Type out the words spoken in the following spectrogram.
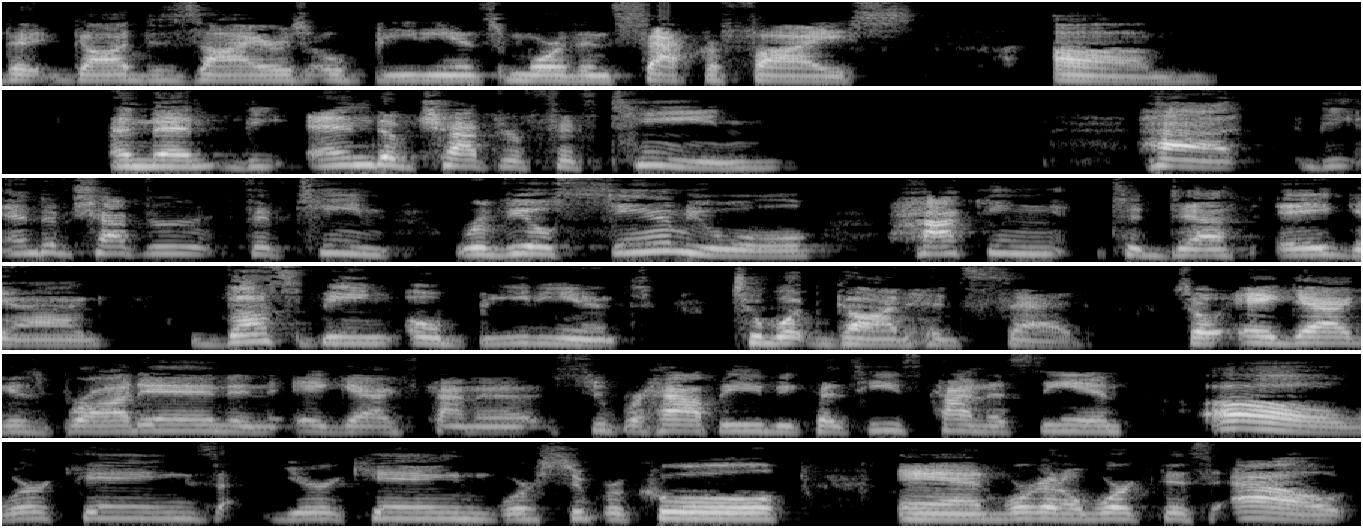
that God desires obedience more than sacrifice. Um, and then the end of chapter 15 had the end of chapter 15 reveals Samuel hacking to death Agag, thus being obedient to what God had said. So Agag is brought in, and Agag's kind of super happy because he's kind of seeing, oh, we're kings, you're a king, we're super cool, and we're going to work this out.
